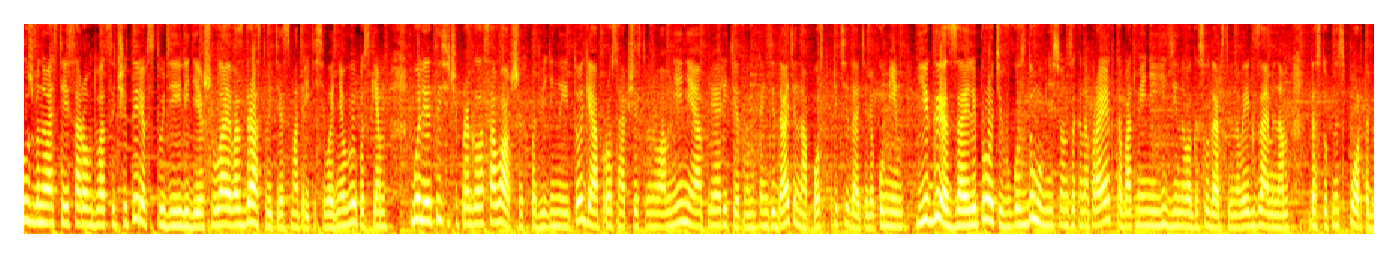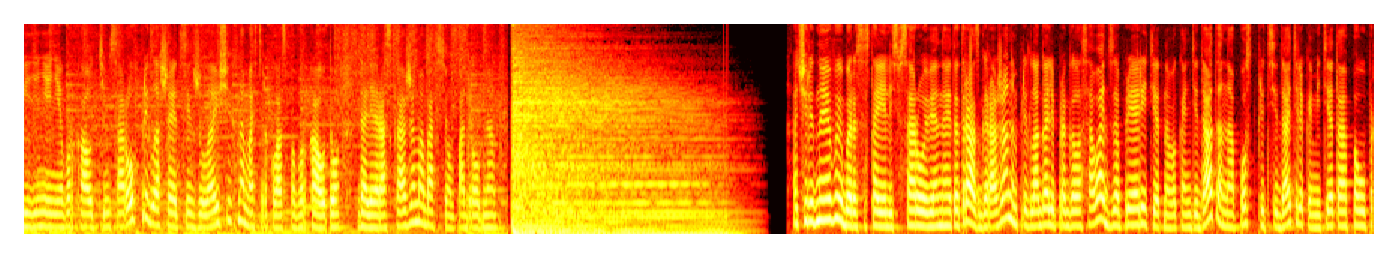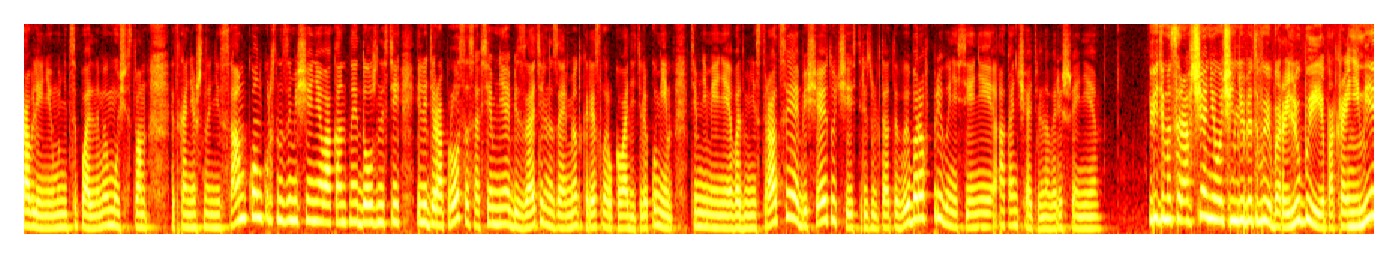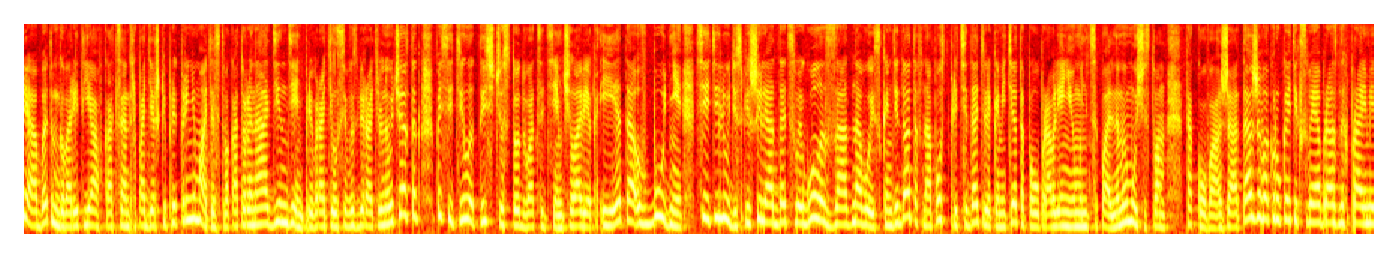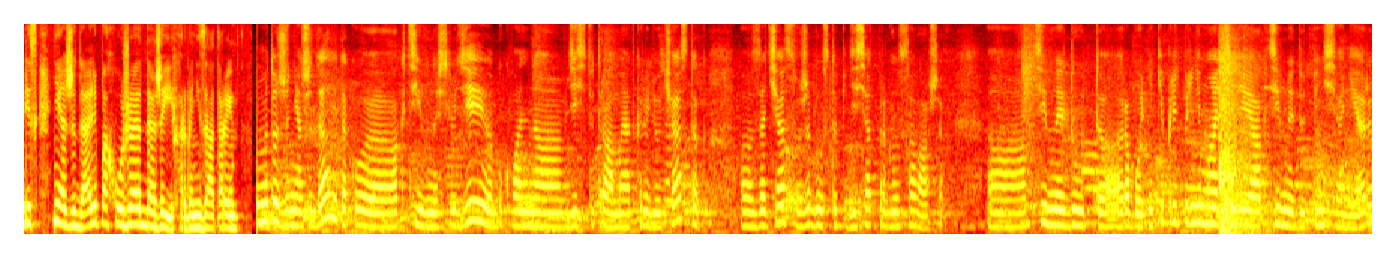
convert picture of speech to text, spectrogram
Служба новостей Саров-24 в студии Лидия Шулаева. Здравствуйте! Смотрите сегодня в выпуске. Более тысячи проголосовавших подведены итоги опроса общественного мнения о приоритетном кандидате на пост председателя КУМИ. ЕГЭ за или против в Госдуму внесен законопроект об отмене единого государственного экзамена. Доступный спорт объединение Workout Team Саров приглашает всех желающих на мастер-класс по воркауту. Далее расскажем обо всем подробно. Очередные выборы состоялись в Сарове. На этот раз горожанам предлагали проголосовать за приоритетного кандидата на пост председателя Комитета по управлению муниципальным имуществом. Это, конечно, не сам конкурс на замещение вакантной должности, и лидер опроса совсем не обязательно займет кресло руководителя КУМИ. Тем не менее, в администрации обещают учесть результаты выборов при вынесении окончательного решения. Видимо, саровчане очень любят выборы, любые, по крайней мере, об этом говорит явка. Центр поддержки предпринимательства, который на один день превратился в избирательный участок, посетило 1127 человек. И это в будни. Все эти люди спешили отдать свой голос за одного из кандидатов на пост председателя Комитета по управлению муниципальным имуществом. Такого ажиотажа вокруг этих своеобразных праймерис не ожидали, похоже, даже их организаторы. Мы тоже не ожидали такую активность людей. Буквально в 10 утра мы открыли участок участок э, за час уже было 150 проголосовавших. А, активно идут а, работники, предприниматели, активно идут пенсионеры,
